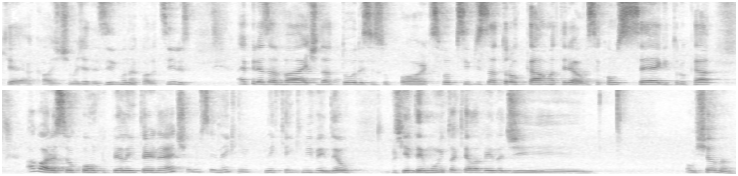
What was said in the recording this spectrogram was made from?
que é, a gente chama de adesivo na né, cola de cílios? A empresa vai te dar todo esse suporte. Se for preciso precisar trocar o material, você consegue trocar. Agora, se eu compro pela internet, eu não sei nem quem, nem quem que me vendeu, porque Sim. tem muito aquela venda de. Como chama?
